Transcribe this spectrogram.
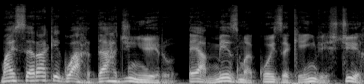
Mas será que guardar dinheiro é a mesma coisa que investir?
